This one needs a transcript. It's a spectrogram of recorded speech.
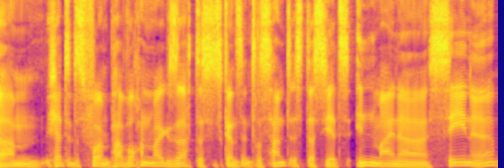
ähm, ich hatte das vor ein paar Wochen mal gesagt, dass es ganz interessant ist, dass jetzt in meiner Szene,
